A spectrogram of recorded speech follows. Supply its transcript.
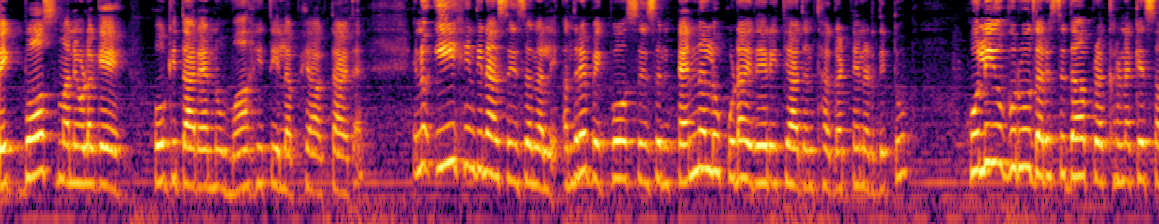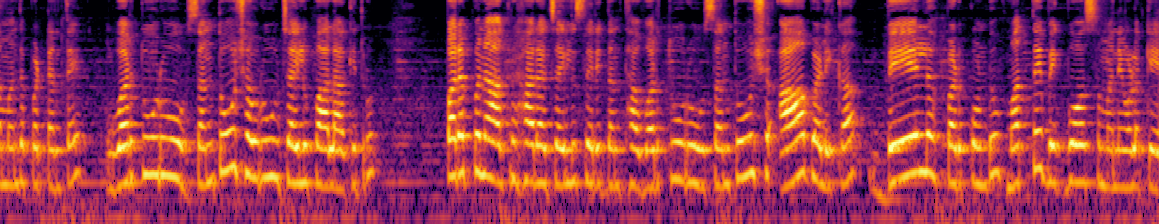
ಬಿಗ್ ಬಾಸ್ ಮನೆಯೊಳಗೆ ಹೋಗಿದ್ದಾರೆ ಅನ್ನೋ ಮಾಹಿತಿ ಲಭ್ಯ ಆಗ್ತಾ ಇದೆ. ಇನ್ನು ಈ ಹಿಂದಿನ ಸೀಸನಲ್ಲಿ ಅಂದರೆ ಬಿಗ್ ಬಾಸ್ ಸೀಸನ್ ಟೆನ್ನಲ್ಲೂ ಕೂಡ ಇದೇ ರೀತಿಯಾದಂಥ ಘಟನೆ ನಡೆದಿತ್ತು. ಹುಲಿಯುಗುರು ಧರಿಸಿದ ಪ್ರಕರಣಕ್ಕೆ ಸಂಬಂಧಪಟ್ಟಂತೆ ವರ್ತೂರು ಸಂತೋಷ್ ಅವರು ಜೈಲು ಪಾಲಾಗಿದ್ರು. ಪರಪ್ಪನ ಅಗ್ರಹಾರ ಜೈಲು ಸೇರಿದಂಥ ವರ್ತೂರು ಸಂತೋಷ್ ಆ ಬಳಿಕ ಬೇಲ್ ಪಡ್ಕೊಂಡು ಮತ್ತೆ ಬಿಗ್ ಬಾಸ್ ಮನೆಯೊಳಗೆ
